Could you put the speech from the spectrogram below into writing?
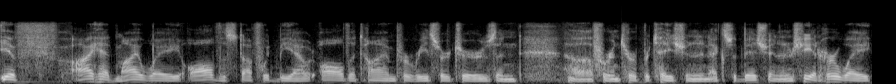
if I had my way, all the stuff would be out all the time for researchers and uh, for interpretation and exhibition. And if she had her way,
